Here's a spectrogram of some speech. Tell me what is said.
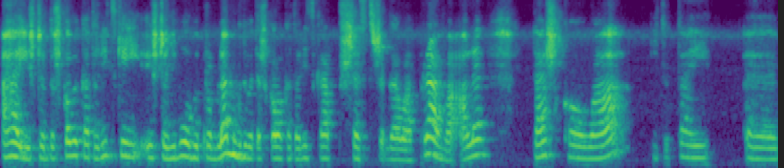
a jeszcze do szkoły katolickiej jeszcze nie byłoby problemu, gdyby ta szkoła katolicka przestrzegała prawa, ale ta szkoła i tutaj e,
